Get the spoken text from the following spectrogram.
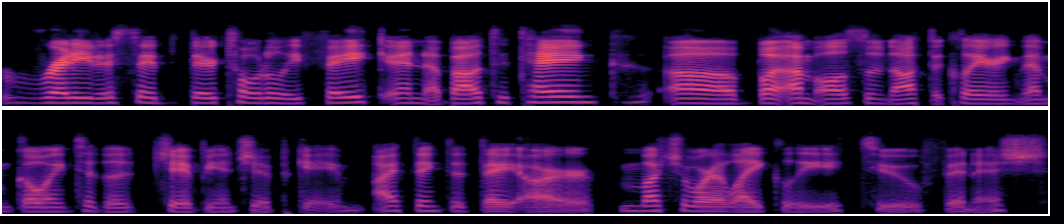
ready to say that they're totally fake and about to tank, uh, but I'm also not declaring them going to the championship game. I think that they are much more likely to finish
